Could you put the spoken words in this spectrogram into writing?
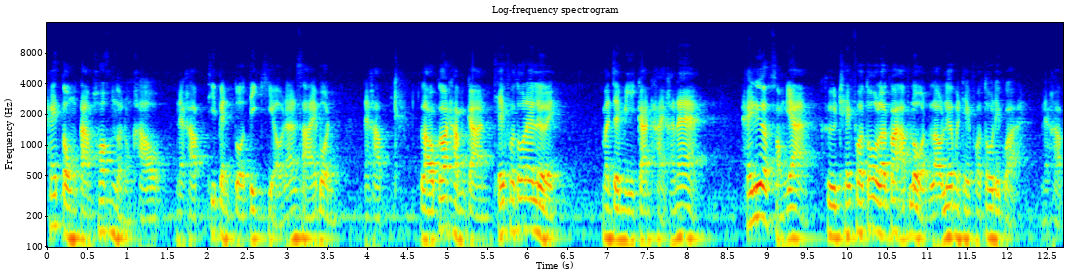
ให้ตรงตามข้อกำหนดของเขานะครับที่เป็นตัวติ๊กเขียวด้านซ้ายบนนะครับ เราก็ทำการ take photo ได้เลย มันจะมีการถ่ายข้างหน้า ให้เลือก 2 อย่างคือ take photo แล้วก็ upload เราเลือกเป็น take photo ดีกว่านะครับ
